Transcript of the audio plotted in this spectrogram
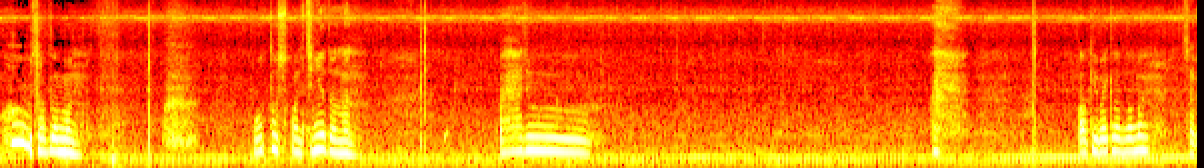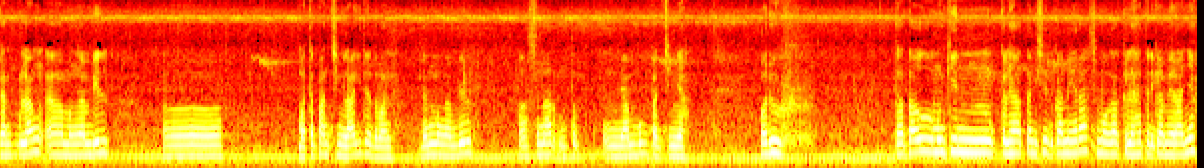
Huh, besar teman-teman. Putus pancingnya teman-teman. Aduh. Ah. Oke baiklah teman-teman, saya akan pulang eh, mengambil eh, mata pancing lagi teman-teman dan mengambil eh, senar untuk nyambung pancingnya. Waduh, tak tahu mungkin kelihatan di situ kamera, semoga kelihatan di kameranya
